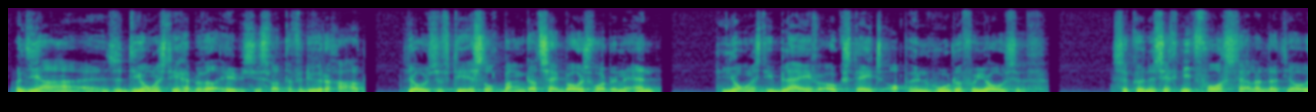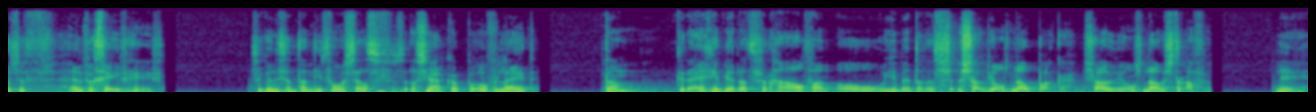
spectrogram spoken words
Want ja, die jongens die hebben wel eventjes wat te verduren gehad. Jozef die is toch bang dat zij boos worden en die jongens die blijven ook steeds op hun hoede voor Jozef. Ze kunnen zich niet voorstellen dat Jozef hen vergeven heeft. Ze kunnen zich dat niet voorstellen. Als Jacob overlijdt, dan krijg je weer dat verhaal van, oh, je bent er, zou die ons nou pakken? Zou die ons nou straffen? Nee.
